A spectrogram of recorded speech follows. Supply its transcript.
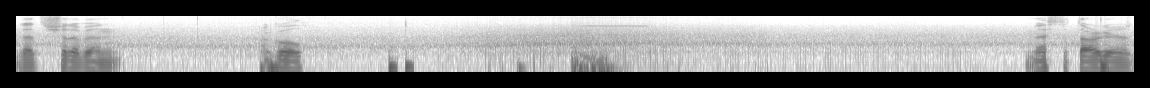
That should have been a goal. Missed the target.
